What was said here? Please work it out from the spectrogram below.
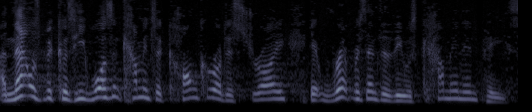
And that was because he wasn't coming to conquer or destroy, it represented that he was coming in peace.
